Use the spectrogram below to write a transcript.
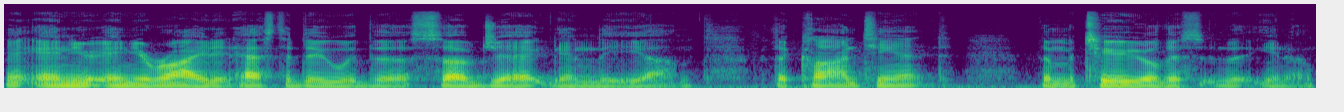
And, and you're, and you're right it has to do with the subject and the, um, the content the material this you know.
